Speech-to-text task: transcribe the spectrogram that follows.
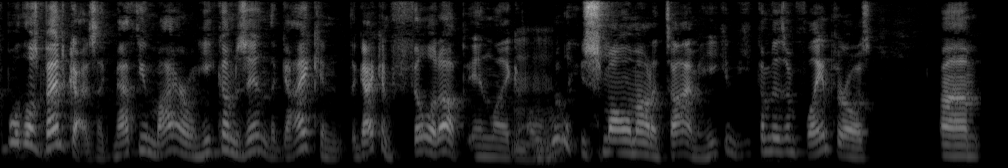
Couple of those bench guys like Matthew Meyer when he comes in, the guy can the guy can fill it up in like mm-hmm. a really small amount of time. He can he comes in flamethrowers. Um,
